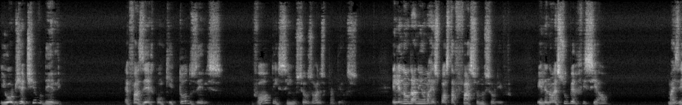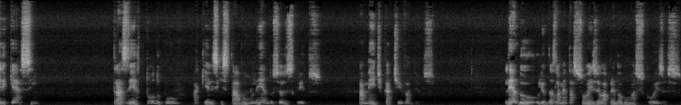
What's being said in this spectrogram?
e o objetivo dele é fazer com que todos eles voltem sim os seus olhos para Deus. Ele não dá nenhuma resposta fácil no seu livro. Ele não é superficial. Mas ele quer sim trazer todo o povo, aqueles que estavam lendo os seus escritos, a mente cativa a Deus. Lendo o livro das Lamentações, eu aprendo algumas coisas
